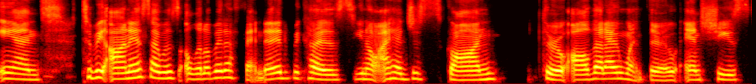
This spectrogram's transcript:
And to be honest, I was a little bit offended because, you know, I had just gone through all that I went through. And she's,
